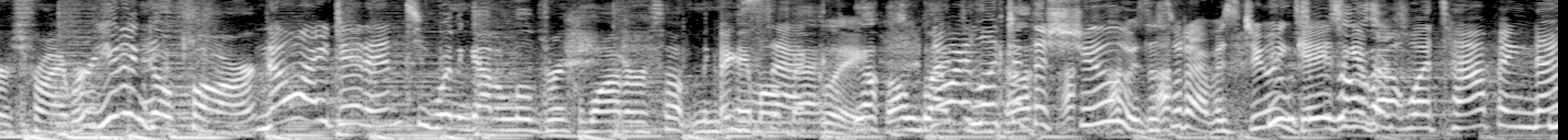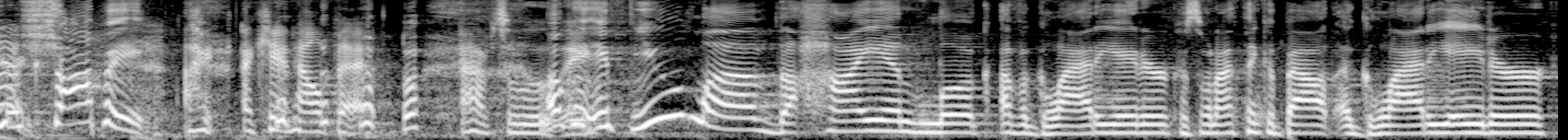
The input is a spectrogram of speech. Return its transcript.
Sarah Schreiber. You didn't go far. No, I didn't. You went and got a little drink of water or something and came on back. Exactly. No, I looked at the shoes. That's what I was doing, gazing about what's happening You're next. shopping. I, I can't help it. Absolutely. Okay, if you love the high-end look of a gladiator, because when I think about a gladiator,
